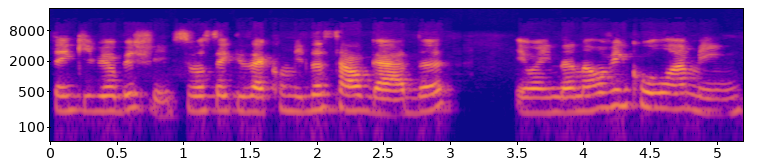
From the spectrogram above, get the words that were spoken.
Tem que ver o buffet. Se você quiser comida salgada, eu ainda não vinculo a mim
